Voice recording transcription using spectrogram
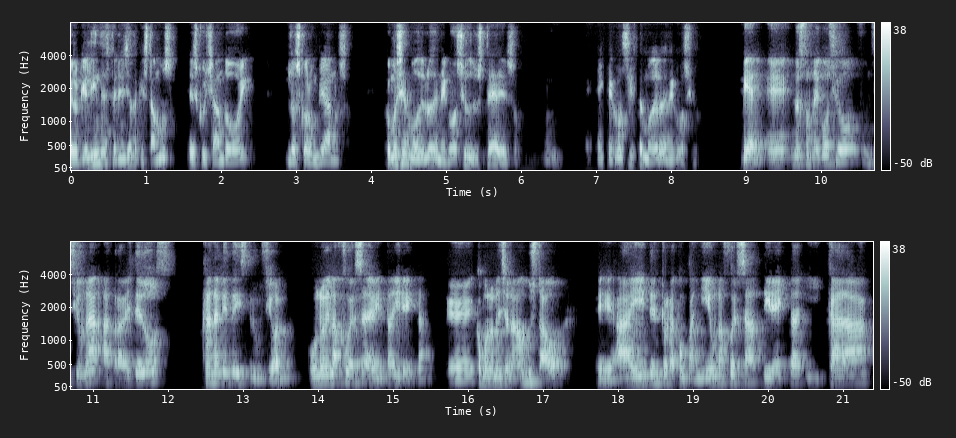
Pero qué linda experiencia la que estamos escuchando hoy los colombianos. ¿Cómo es el modelo de negocio de ustedes? ¿En qué consiste el modelo de negocio? Bien, eh, nuestro negocio funciona a través de dos canales de distribución. Uno es la fuerza de venta directa. Eh, como lo mencionaba Gustavo, eh, hay dentro de la compañía una fuerza directa y cada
